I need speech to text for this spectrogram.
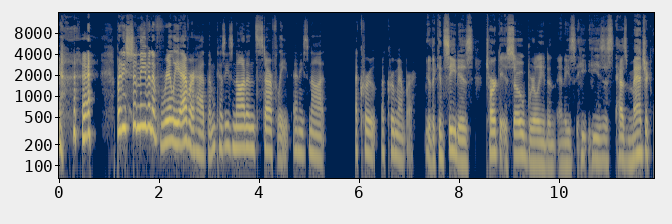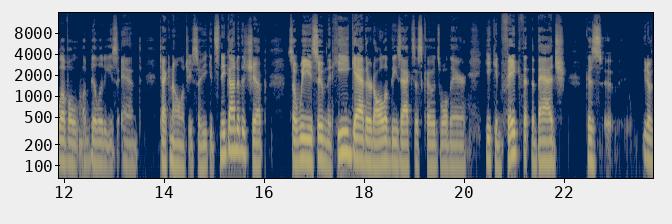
but he shouldn't even have really ever had them because he's not in Starfleet and he's not a crew a crew member. Yeah, the conceit is Tarka is so brilliant and, and he's he he's has magic level abilities and technology, so he could sneak onto the ship, so we assume that he gathered all of these access codes while there. He can fake that the badge, because uh, you know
